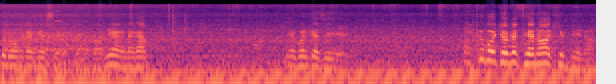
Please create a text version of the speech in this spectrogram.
ตุรงการเกษตรอย่างต่อเนื่องนะครับเดี๋ยวเพิ่นก็สิคือบ่จบจักเทื่อเนาะคลิปนี้เนาะ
